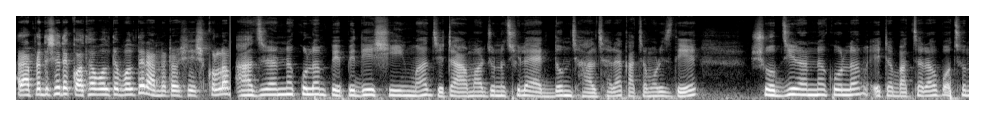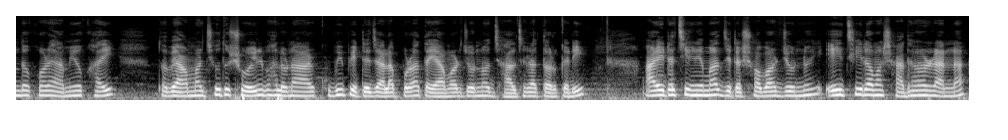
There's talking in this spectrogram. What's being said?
আর আপনাদের সাথে কথা বলতে বলতে রান্নাটাও শেষ করলাম। আজ রান্না করলাম পেঁপে দিয়ে শিং মাছ, যেটা আমার জন্য ছিল একদম ঝাল ছাড়া কাঁচামরিচ দিয়ে। সবজি রান্না করলাম, এটা বাচ্চারাও পছন্দ করে, আমিও খাই। তবে আমার যেহেতু শরীর ভালো না, আর খুবই পেটে জ্বালা পোড়া, তাই আমার জন্য ঝাল ছাড়া তরকারি। আর এটা চিংড়ি মাছ, যেটা সবার জন্যই। এই ছিল আমার সাধারণ রান্না।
